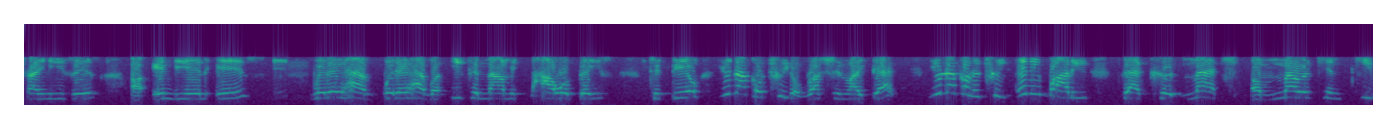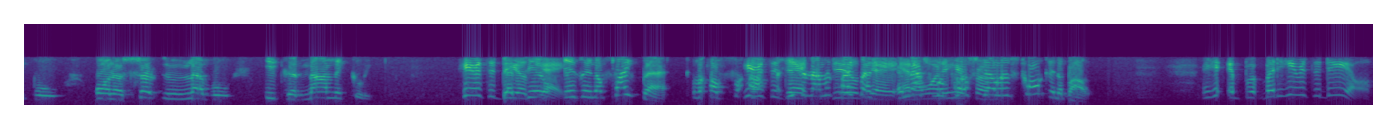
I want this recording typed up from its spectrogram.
Chinese is, a Indian is, where they have where they have an economic power base to deal. You're not gonna treat a Russian like that. You're not gonna treat anybody that could match American people on a certain level economically. Here's the That deal, there Jay. isn't a fight back. A, a, Here's the deal- back. Jay, and and I that's hear from- Costello is talking about. He- But but here's the deal.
